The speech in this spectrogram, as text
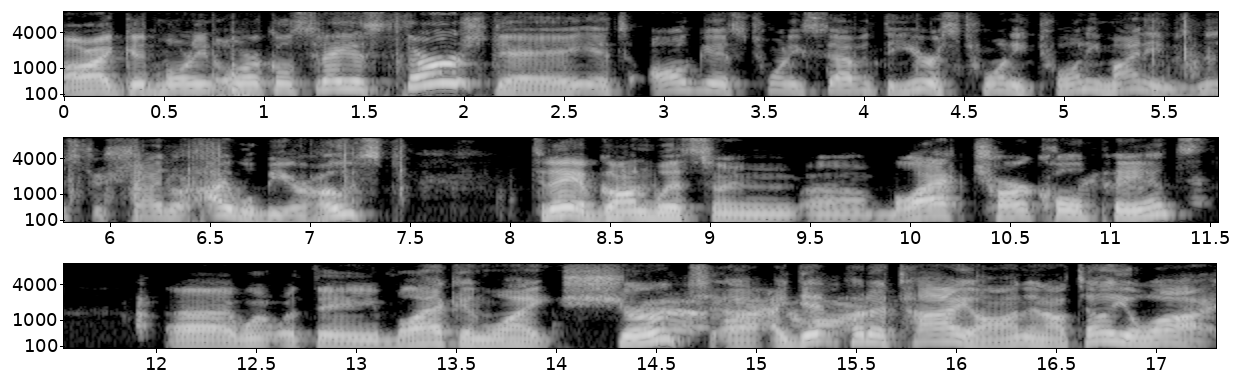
All right, good morning, Oracles. Today is Thursday. It's August 27th. The year is 2020. My name is Mr. Scheidler. I will be your host. Today I've gone with some uh, black charcoal pants. Uh, I went with a black and white shirt. Uh, I didn't put a tie on, and I'll tell you why.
